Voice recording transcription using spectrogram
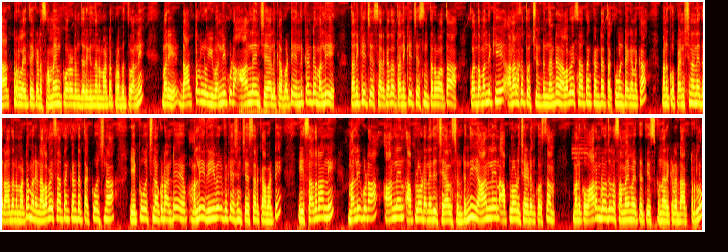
డాక్టర్లు అయితే ఇక్కడ సమయం కోరడం జరిగిందనమాట ప్రభుత్వాన్ని. మరి డాక్టర్లు ఇవన్నీ కూడా ఆన్లైన్ చేయాలి కాబట్టి ఎందుకంటే మళ్ళీ తనిఖీ చేశారు కదా తనిఖీ చేసిన తర్వాత కొంతమందికి అనర్హత వచ్చి ఉంటుంది అంటే నలభై శాతం కంటే తక్కువ ఉంటే కనుక మనకు పెన్షన్ అనేది రాదనమాట మరి నలభై శాతం కంటే తక్కువ వచ్చినా ఎక్కువ వచ్చినా కూడా అంటే మళ్ళీ రీవెరిఫికేషన్ చేశారు కాబట్టి ఈ సదరాన్ని మళ్ళీ కూడా ఆన్లైన్ అప్లోడ్ అనేది చేయాల్సి ఉంటుంది. ఈ ఆన్లైన్ అప్లోడ్ చేయడం కోసం మనకు వారం రోజుల సమయం అయితే తీసుకున్నారు ఇక్కడ డాక్టర్లు.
